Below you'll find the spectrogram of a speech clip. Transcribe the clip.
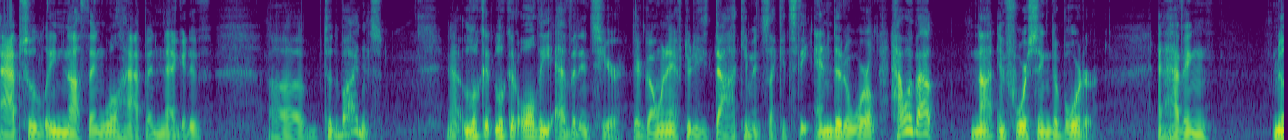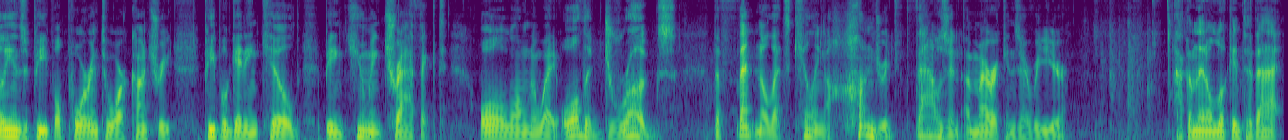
absolutely nothing will happen negative uh, to the bidens now look at look at all the evidence here. They're going after these documents like it's the end of the world. How about not enforcing the border and having millions of people pour into our country, people getting killed, being human trafficked all along the way, all the drugs, the fentanyl that's killing 100,000 Americans every year. How come they don't look into that?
